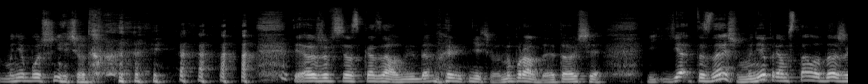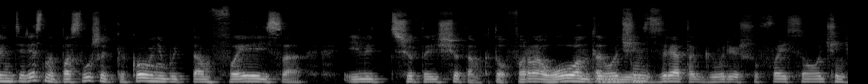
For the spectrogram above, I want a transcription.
мне больше нечего. Я уже все сказал, мне добавить нечего. Ну, правда, это вообще... Я, ты знаешь, мне прям стало даже интересно послушать какого-нибудь там Фейса или что-то еще там, кто? Фараон Ты там очень есть. зря так говоришь, у Фейса очень,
